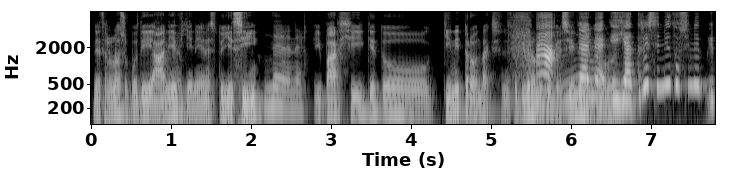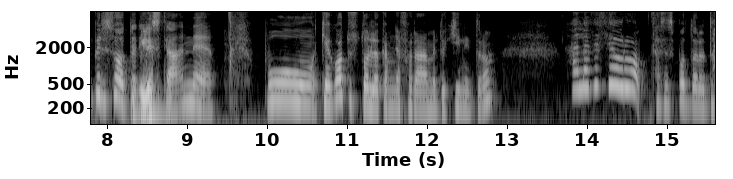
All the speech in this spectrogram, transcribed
Ναι, θέλω να σου πω ότι αν η ευγενία είναι στο γεσί, ναι, ναι, ναι. υπάρχει και το κίνητρο. Εντάξει, είναι το πληρώνω το γεσί. Ναι, ναι. Οι γιατροί συνήθως είναι οι περισσότεροι για αυτά. Ναι. Που και εγώ τους το λέω καμιά φορά με το κίνητρο. Αλλά δεν θεωρώ. Θα σας πω τώρα το.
